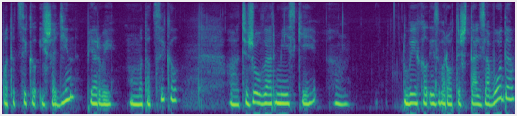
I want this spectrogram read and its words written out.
мотоцикл Иш-1, первый мотоцикл, тяжелый армейский, выехал из ворот Ишталь-завода.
